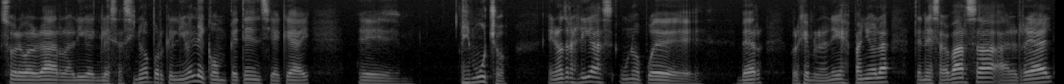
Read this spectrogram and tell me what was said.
sobrevalorar la liga inglesa, sino porque el nivel de competencia que hay eh, es mucho. En otras ligas uno puede ver, por ejemplo, en la liga española tenés al Barça, al Real,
